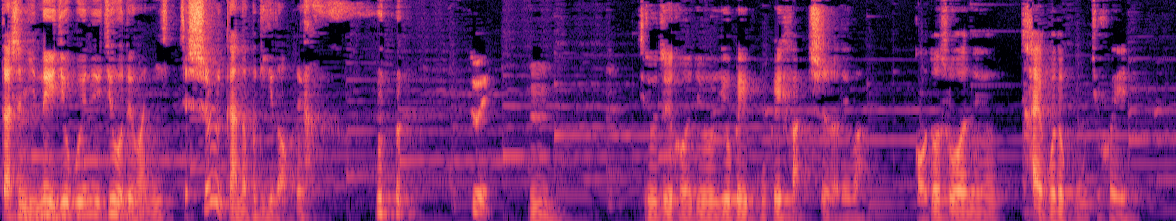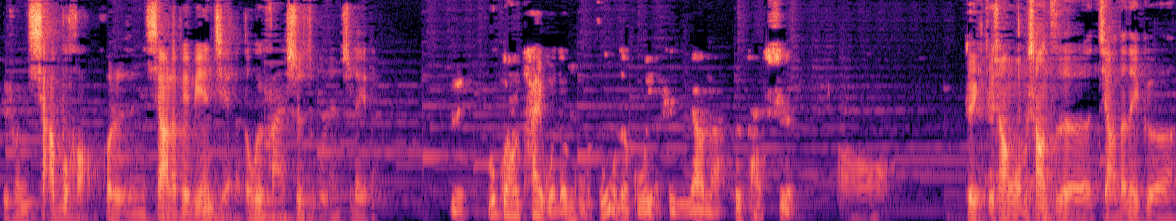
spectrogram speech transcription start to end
但是你内疚归内疚，对吧？你这事儿干的不地道，对吧？对，嗯，就最后就又被蛊给反噬了，对吧？好多说那个泰国的蛊就会，比如说你下不好，或者是你下了被别人解了，都会反噬主人之类的。对，不光泰国的蛊，中国的蛊也是一样的，会反噬。哦，对，就像我们上次讲的那个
